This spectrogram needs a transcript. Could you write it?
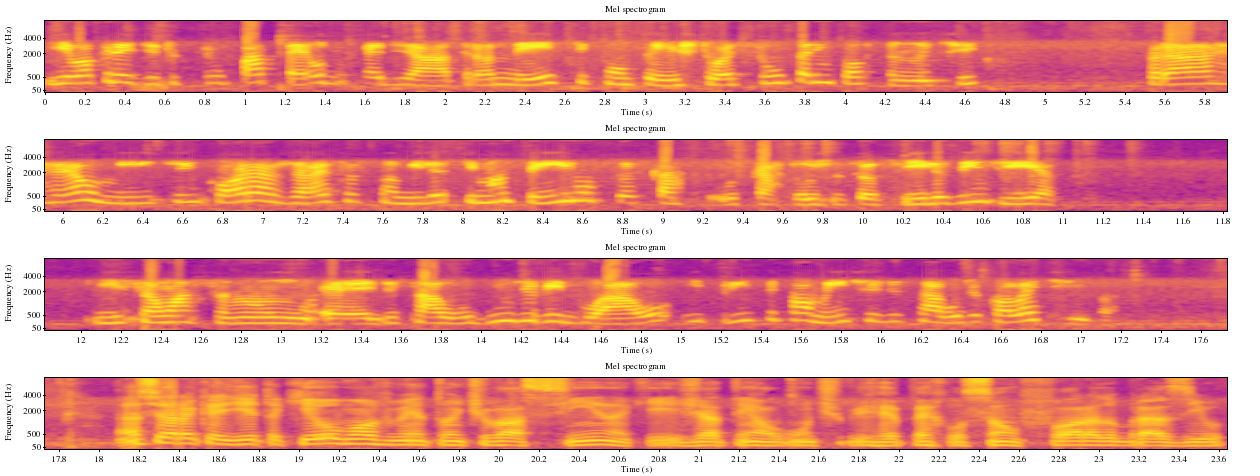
E eu acredito que o papel do pediatra nesse contexto é super importante para realmente encorajar essas famílias que mantenham os, cartões dos seus filhos em dia. Isso é uma ação é, de saúde individual e principalmente de saúde coletiva. A senhora acredita que o movimento anti-vacina, que já tem algum tipo de repercussão fora do Brasil,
